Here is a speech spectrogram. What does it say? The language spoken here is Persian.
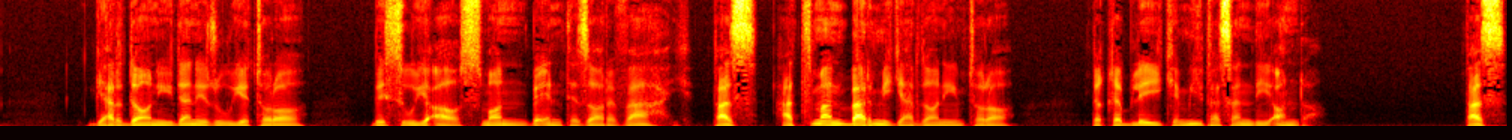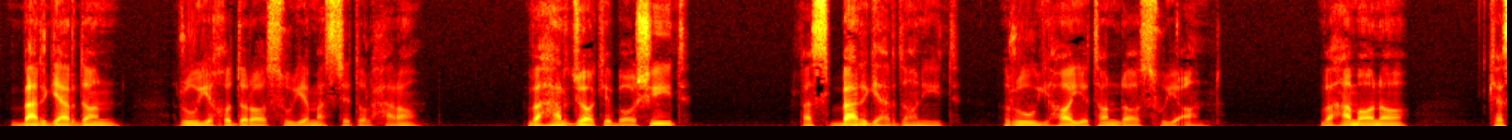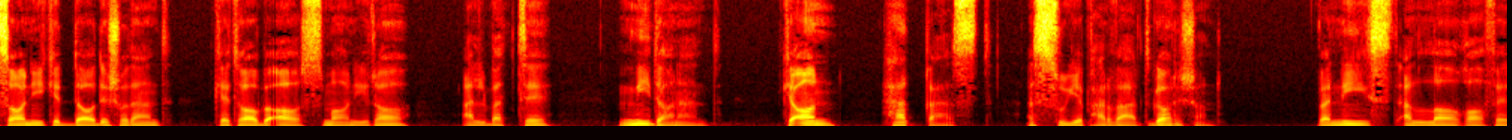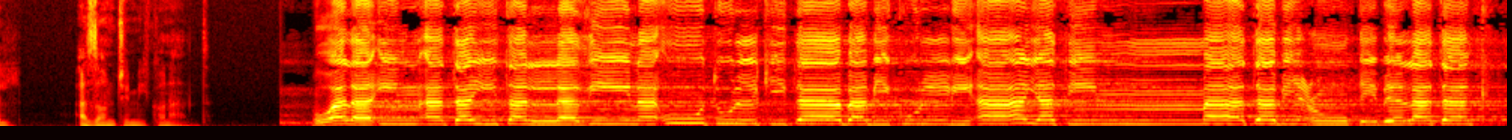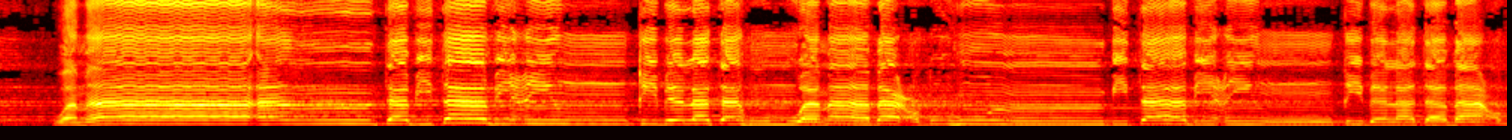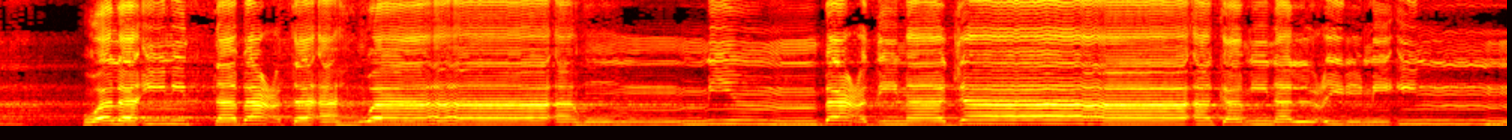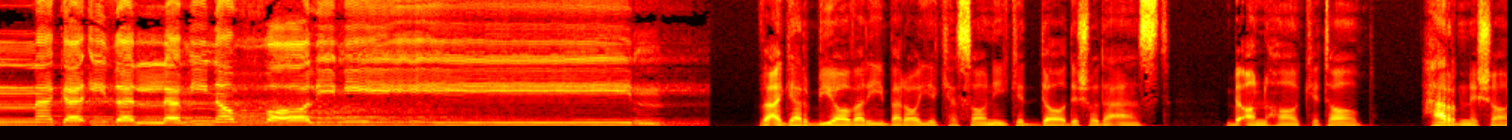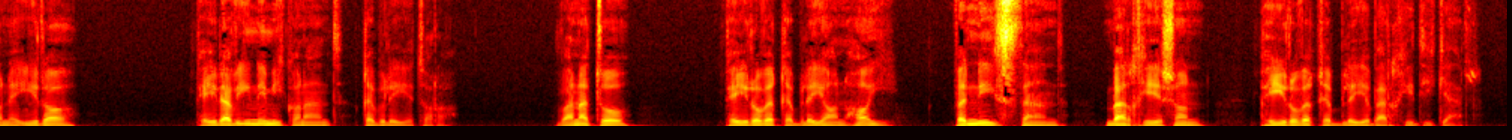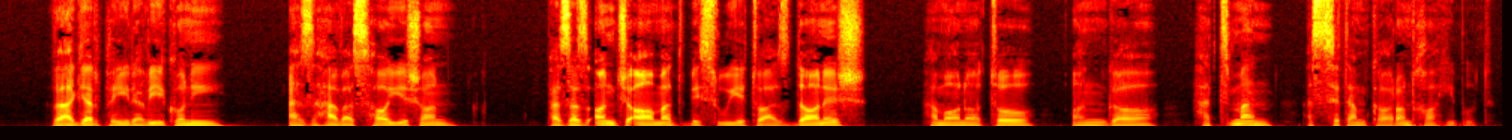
گردانیدن روی تو را به سوی آسمان به انتظار وحی. پس حتما بر میگردانیم تو را به قبله که میپسندی آن را. پس برگردان روی خود را سوی مسجد الحرام. و هر جا که باشید پس برگردانید رویهایتان را سوی آن. و همانا کسانی که داده شدند کتاب آسمانی را البته می‌دانند که آن حق است از سوی پروردگارشان و نیست الله غافل از آنچه می کنند ولئن أتيت الذين أوتوا الكتاب بكل آية ما تبعوا قبلتك وما أنت بتابع قبلتهم وما بعضهم بتابع قبلة بعض ولئن اتبعت أهواءهم بعد ما جاءك من العلم إنك إذا لمن الظالمین و اگر بیاوری برای کسانی که داده شده است به آنها کتاب هر نشانه ای را پیروی نمی کنند قبله تو را. و نه تو پیرو قبله آنهایی و نیستند برخیشان پیرو قبله برخی دیگر. و اگر پیروی کنی از هوسهایشان پس از آنچه آمد به سوی تو از دانش همانا تو آنگاه حتما از ستمکاران خواهی بود.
